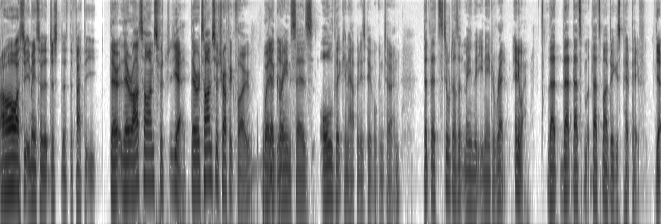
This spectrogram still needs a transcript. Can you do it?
oh, I see what you mean. So that just the, the fact that you There there are times for yeah there are times for traffic flow where Yeah, the green says all that can happen is people can turn, but that still doesn't mean that you need a red. Anyway, that that that's that's my biggest pet peeve. Yeah,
